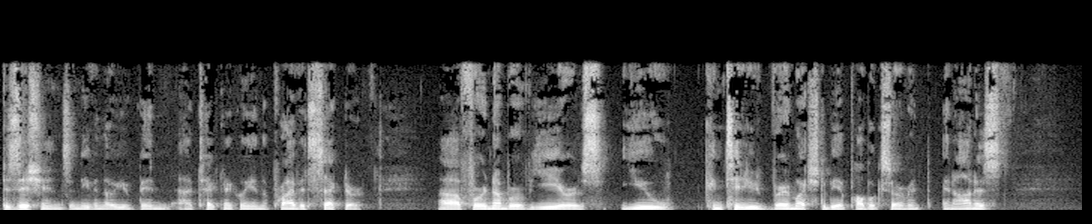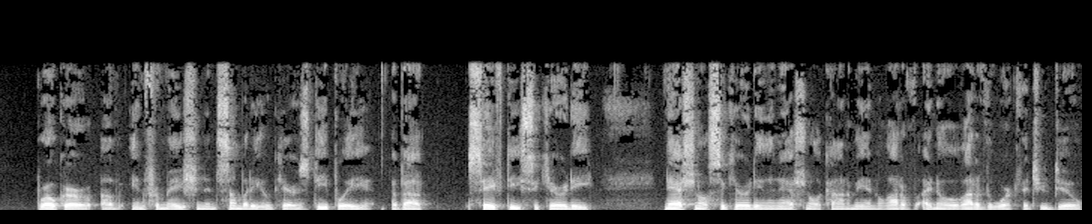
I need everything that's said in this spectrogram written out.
positions, and even though you've been uh, technically in the private sector uh, for a number of years, you continue very much to be a public servant, an honest broker of information and somebody who cares deeply about safety, security, national security, and the national economy. And a lot of, I know a lot of the work that you do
